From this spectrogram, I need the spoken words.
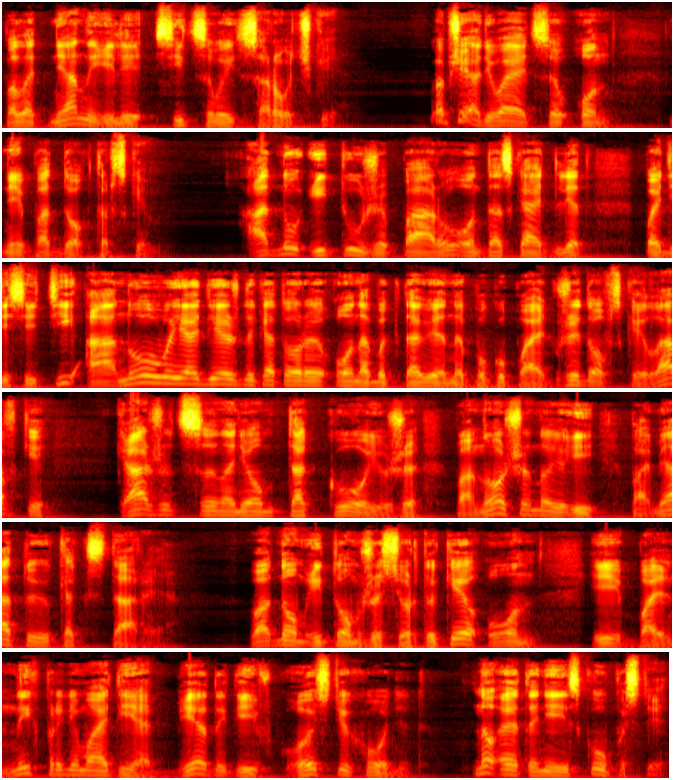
полотняной или ситцевой сорочке. Вообще одевается он не по-докторским. Одну и ту же пару он таскает лет по десяти, а новые одежды, которые он обыкновенно покупает в жидовской лавке, кажется на нем такой же поношенную и помятую, как старая. В одном и том же сюртуке он и больных принимает, и обедает, и в гости ходит. Но это не из скупости,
